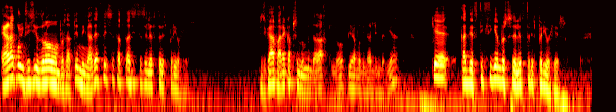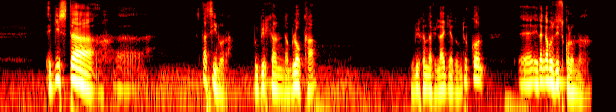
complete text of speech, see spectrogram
εάν ακολουθήσει δρόμος προς αυτήν την κατεύθυνση θα φτάσει στις ελεύθερες περιοχές. Φυσικά παρέκαψε τον πενταδάχτυλο, πήρε από την άλλη μεριά και κατευθύνθηκε προς τις ελεύθερες περιοχές. Εκεί στα, ε, στα σύνορα που υπήρχαν τα μπλόκα, που υπήρχαν τα φυλάκια των Τούρκων, ε, ήταν κάπως δύσκολο να,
